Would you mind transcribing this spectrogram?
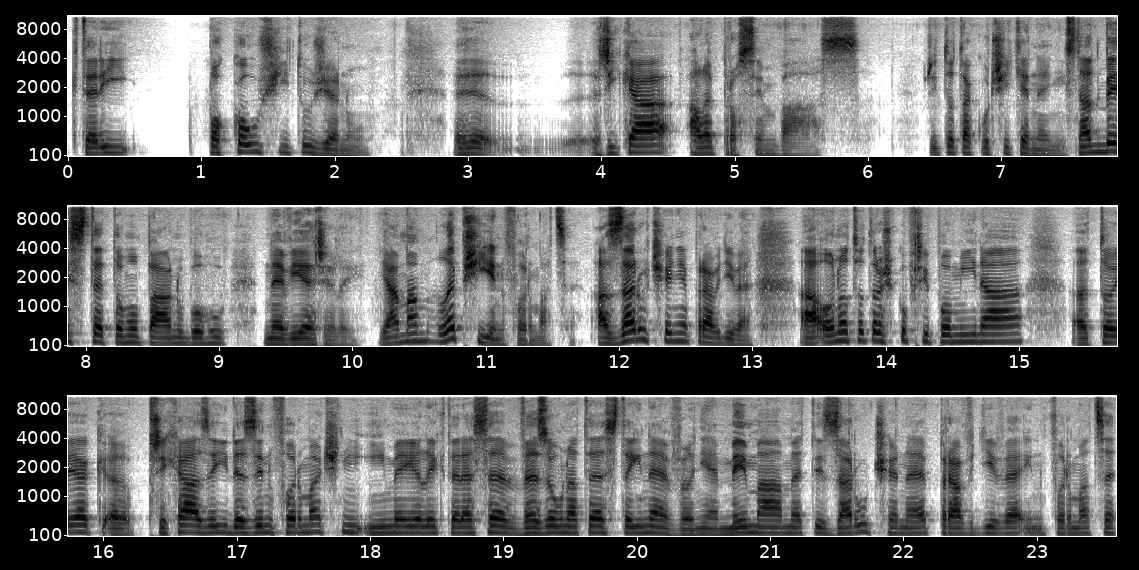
který pokouší tu ženu, e, říká, ale prosím vás, že to tak určitě není. Snad byste tomu Pánu Bohu nevěřili. Já mám lepší informace a zaručeně pravdivé. A ono to trošku připomíná eh, to, jak eh, přicházejí dezinformační e-maily, které se vezou na té stejné vlně. My máme ty zaručené pravdivé informace,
